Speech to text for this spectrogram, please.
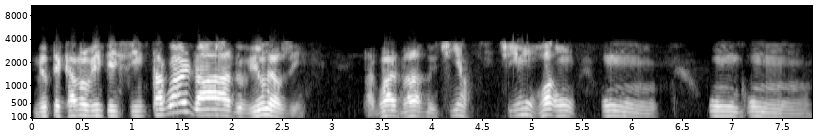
Meu TK95 tá guardado, viu, Leozinho? Tá guardado. Tinha, tinha um, um, um, um,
